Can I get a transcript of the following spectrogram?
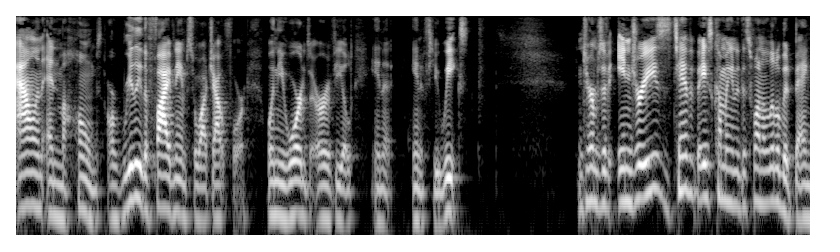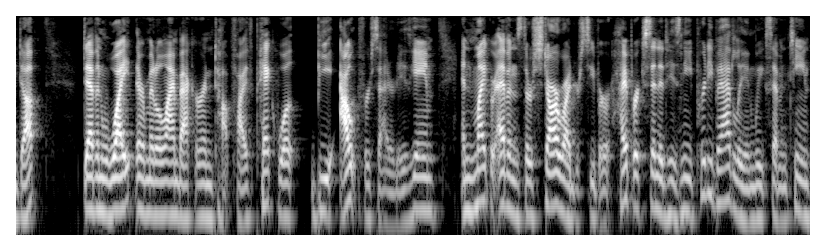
Allen, and Mahomes are really the five names to watch out for when the awards are revealed in a, in a few weeks. In terms of injuries, Tampa Bay is coming into this one a little bit banged up. Devin White, their middle linebacker and top five pick, will be out for Saturday's game. And Mike Evans, their star wide receiver, hyperextended his knee pretty badly in week 17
